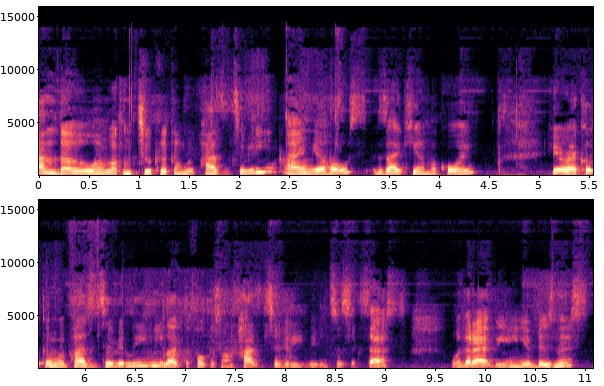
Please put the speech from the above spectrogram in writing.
Hello and welcome to Cooking with Positivity. I am your host, Zykia McCoy. Here at Cooking with Positivity, we like to focus on positivity leading to success, whether that be in your business,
